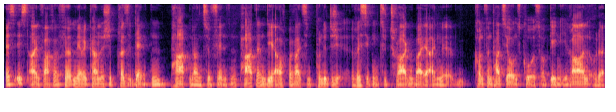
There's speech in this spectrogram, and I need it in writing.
es ist einfacher für amerikanische Präsidenten Partnern zu finden, Partnern, die auch bereit sind, politische Risiken zu tragen bei einem Konfrontationskurs, ob gegen Iran oder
